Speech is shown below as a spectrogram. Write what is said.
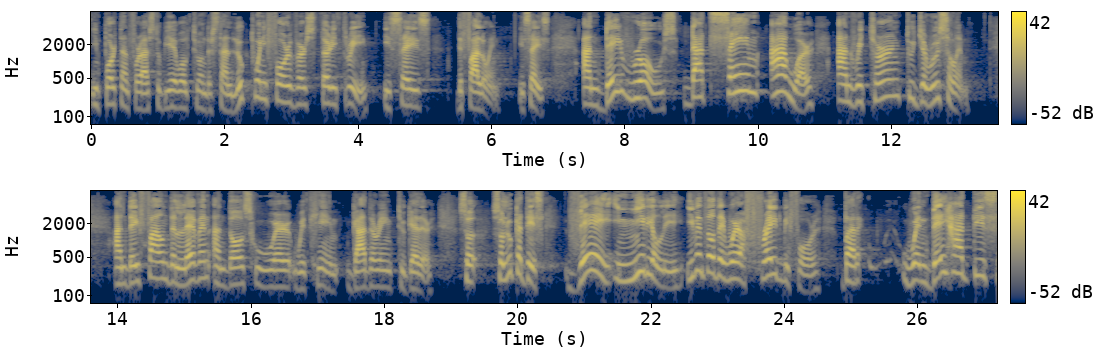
important for us to be able to understand. Luke 24, verse 33, it says the following. It says, And they rose that same hour and returned to Jerusalem and they found the eleven and those who were with him gathering together. So, so look at this. They immediately, even though they were afraid before, but when they had this,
